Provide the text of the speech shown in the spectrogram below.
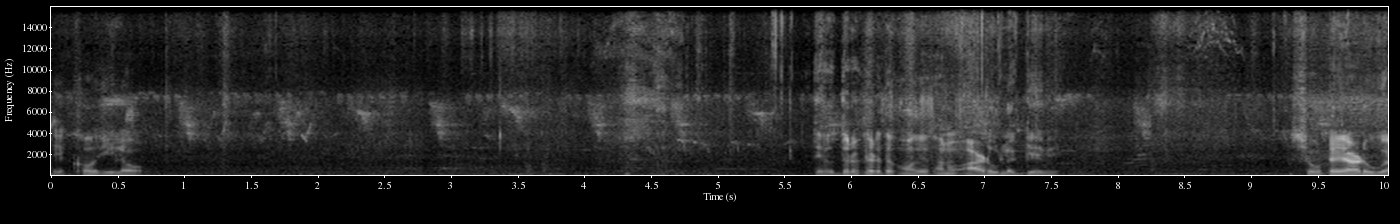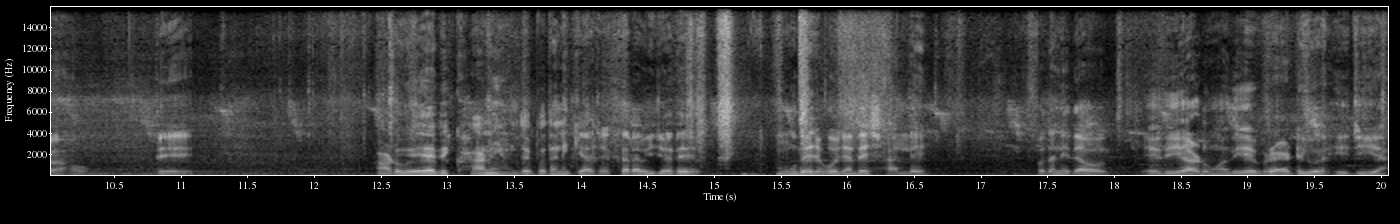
ਦੇਖੋ ਜੀ ਲਓ। ਤੇ ਉਧਰ ਫਿਰ ਦਿਖਾਉਂਦੇ ਸਾਨੂੰ ਆੜੂ ਲੱਗੇ ਵੇ। ਛੋਟੇ ਆੜੂ ਆ ਉਹ, ਤੇ ਆੜੂ ਇਹ ਆ ਵੀ ਖਾ ਨਹੀਂ ਹੁੰਦੇ, ਪਤਾ ਨਹੀਂ ਕਿਆ ਚੱਕਰ ਆ ਵੀ ਜਦੇ ਮੂੰਹ ਦੇ 'ਚ ਹੋ ਜਾਂਦੇ ਛਾਲੇ। ਪਤਾ ਨਹੀਂ ਤਾਂ ਉਹ- ਇਹਦੀ ਆੜੂਆਂ ਦੀ ਇਹ ਵੈਰਾਈਟੀ ਉਹੀ ਜੀ ਆ।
